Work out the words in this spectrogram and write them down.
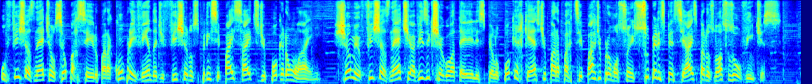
O Fichasnet é o seu parceiro para compra e venda de ficha nos principais sites de poker online. Chame o Fichasnet e avise que chegou até eles pelo PokerCast para participar de promoções super especiais para os nossos ouvintes.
